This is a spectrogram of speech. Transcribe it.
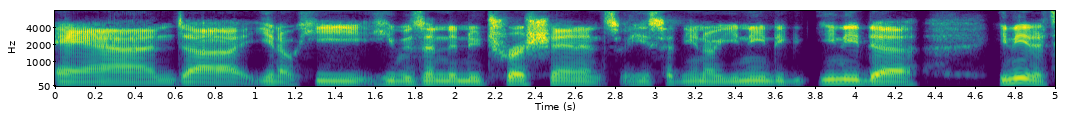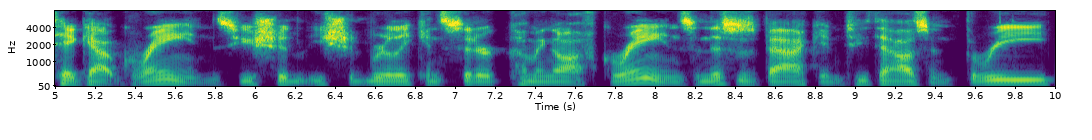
And uh, you know, he he was into nutrition, and so he said, you know, you need to you need to you need to take out grains. You should you should really consider coming off grains. And this was back in 2003.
